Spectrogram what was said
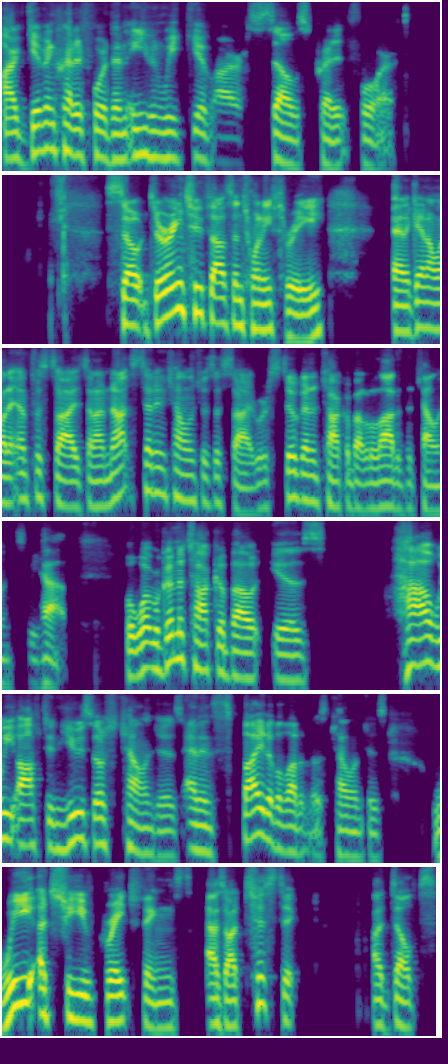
are given credit for than even we give ourselves credit for. So during 2023, and again, I want to emphasize that I'm not setting challenges aside. We're still going to talk about a lot of the challenges we have. But what we're going to talk about is how we often use those challenges. And in spite of a lot of those challenges, we achieve great things as autistic adults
